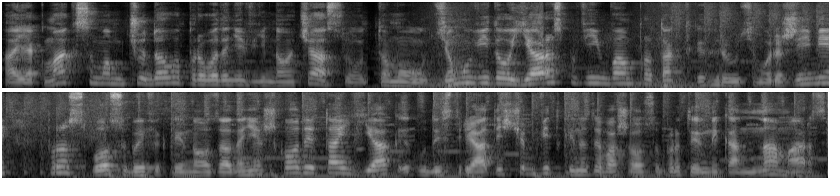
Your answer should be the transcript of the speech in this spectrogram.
а як максимум чудове проведення вільного часу. Тому у цьому відео я розповім вам про тактики гри у цьому режимі, про способи ефективного завдання шкоди та як і куди стріляти, щоб відкинути вашого супротивника на Марс.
